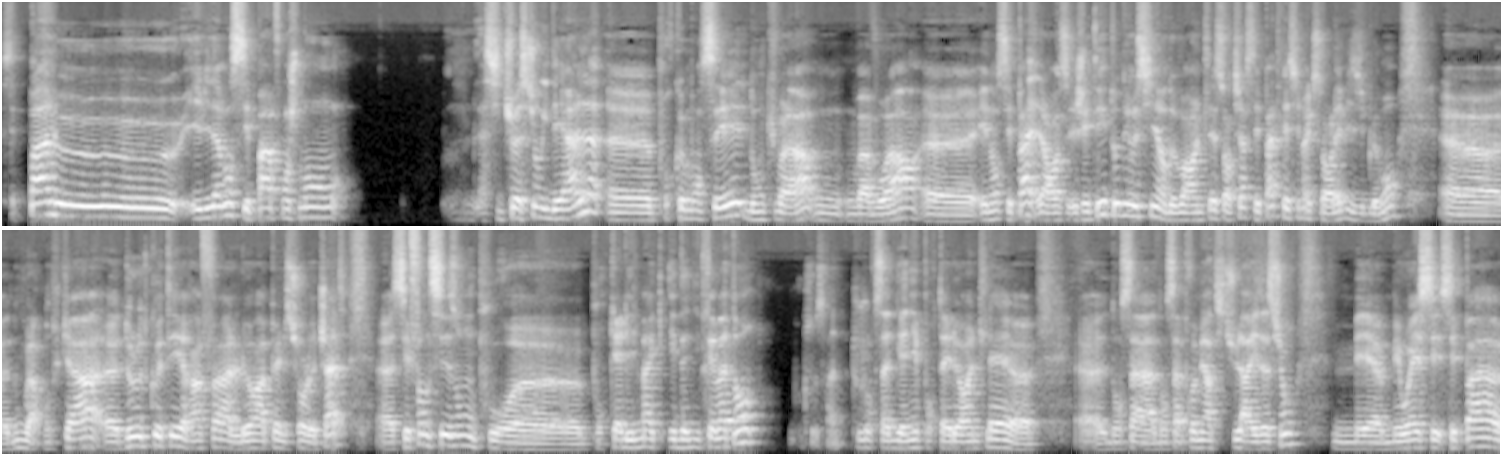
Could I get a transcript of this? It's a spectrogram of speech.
C'est pas le. Évidemment, c'est pas franchement la situation idéale euh, pour commencer. Donc voilà, on, va voir. Euh, et non, c'est pas. Alors été étonné aussi hein, de voir Huntley sortir. C'est pas Tracy McSorley visiblement. Euh, donc voilà. En tout cas, de l'autre côté, Rafa le rappelle sur le chat. c'est fin de saison pour pour Khalil Mack et Danny Trevatan. Donc ce sera toujours ça de gagner pour Tyler Huntley dans sa dans sa première titularisation. Mais mais ouais, c'est c'est pas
